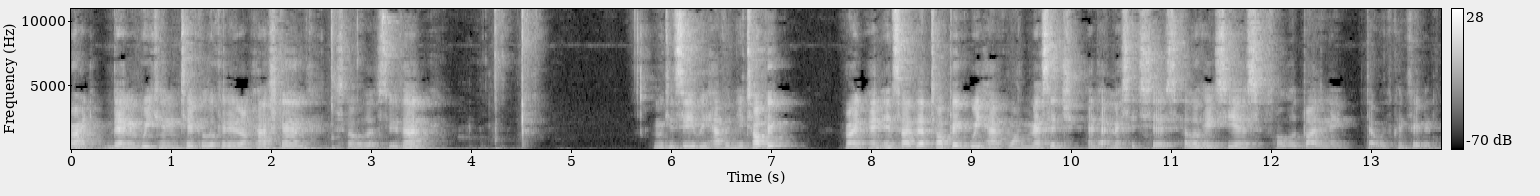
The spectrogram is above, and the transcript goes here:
All right, then we can take a look at it on HashScan. So let's do that. We can see we have a new topic, right? And inside that topic, we have one message, and that message says hello HCS followed by the name that we've configured.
